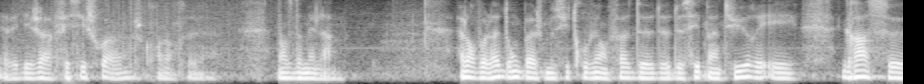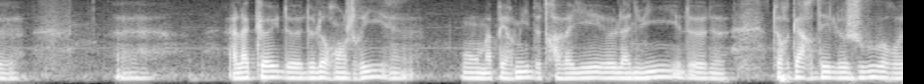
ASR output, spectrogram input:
il avait déjà fait ses choix, hein, je crois, dans ce, dans ce domaine-là. Alors voilà, donc bah, je me suis trouvé en face de, ces peintures et, grâce euh, euh, à l'accueil de, l'orangerie, euh, où on m'a permis de travailler la nuit, de, regarder le jour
